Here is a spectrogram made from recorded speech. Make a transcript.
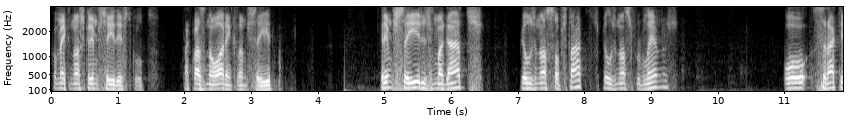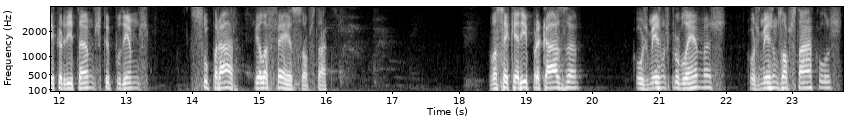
como é que nós queremos sair deste culto. Está quase na hora em que vamos sair. Queremos sair esmagados pelos nossos obstáculos, pelos nossos problemas? Ou será que acreditamos que podemos superar pela fé esses obstáculos? Você quer ir para casa com os mesmos problemas, com os mesmos obstáculos,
